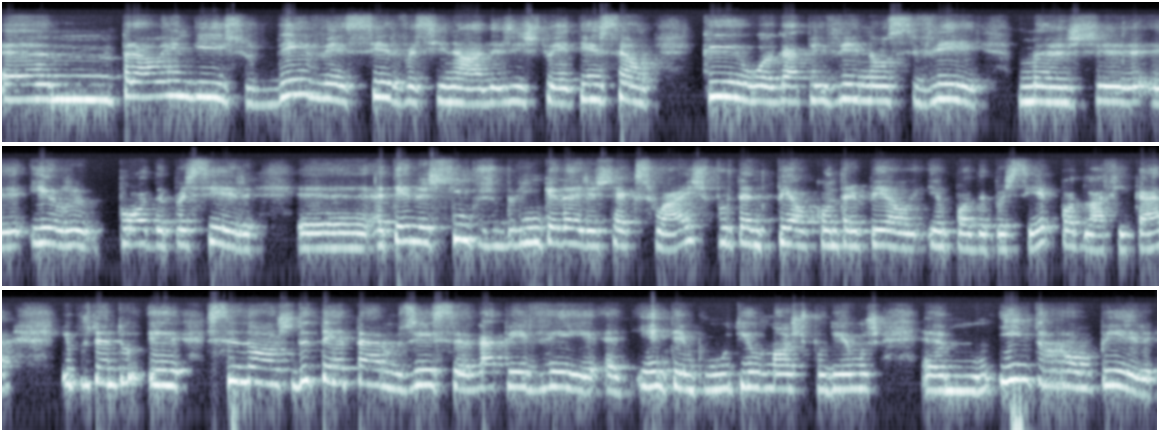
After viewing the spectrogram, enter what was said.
Um, para além disso, devem ser vacinadas, isto é, atenção, que o HPV não se vê, mas eh, ele pode aparecer eh, até nas simples brincadeiras sexuais, portanto, pele contra pele ele pode aparecer, pode lá ficar, e portanto, eh, se nós detectarmos esse HPV em tempo útil, nós podemos um, interromper,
